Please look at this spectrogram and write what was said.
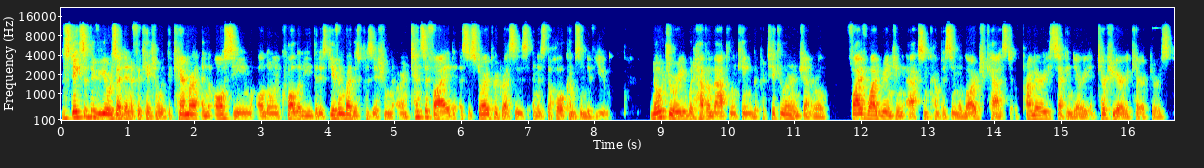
The stakes of the viewer's identification with the camera and the all-seeing, all-knowing quality that is given by this position are intensified as the story progresses and as the whole comes into view. No jury would have a map linking the particular and general, five wide-ranging acts encompassing a large cast of primary, secondary, and tertiary characters,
